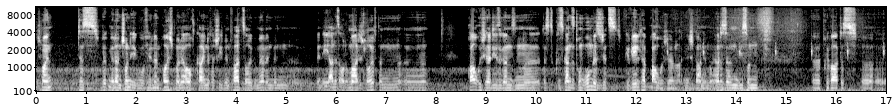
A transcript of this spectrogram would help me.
Ich meine, das wird mir dann schon irgendwo fehlen. Dann bräuchte man ja auch keine verschiedenen Fahrzeuge mehr. Wenn, wenn, wenn eh alles automatisch läuft, dann äh, brauche ich ja diese ganzen, äh, das, das ganze Drumherum, das ich jetzt gewählt habe, brauche ich ja eigentlich gar nicht mehr. Ja? Das ist dann wie so ein äh, privates äh, äh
